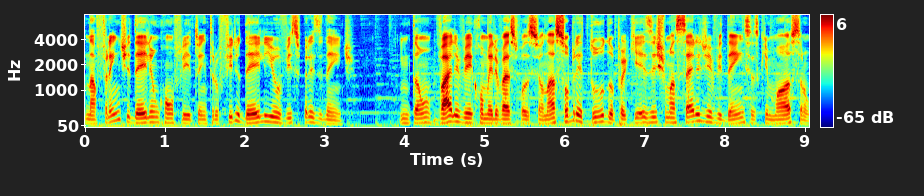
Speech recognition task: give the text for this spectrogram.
na frente dele um conflito entre o filho dele e o vice-presidente. Então, vale ver como ele vai se posicionar, sobretudo porque existe uma série de evidências que mostram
